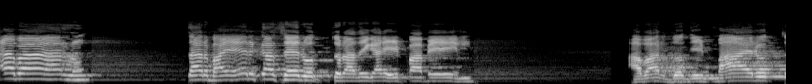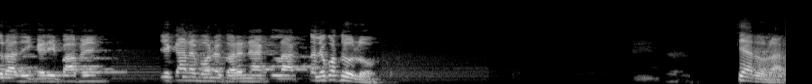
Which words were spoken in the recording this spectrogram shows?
আবার তার ভাইয়ের কাছে উত্তরাধিকারী পাবে। আবার যদি মায়ের উত্তরাধিকারী পাবে, এখানে মনে করেন এক লাখ। তাহলে কত হলো? তেরো লাখ।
